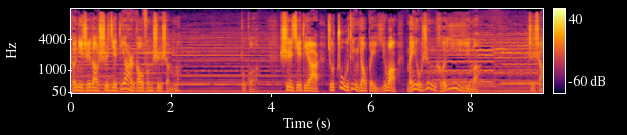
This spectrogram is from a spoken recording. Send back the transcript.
可你知道世界第二高峰是什么吗？不过，世界第二就注定要被遗忘，没有任何意义吗？至少，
